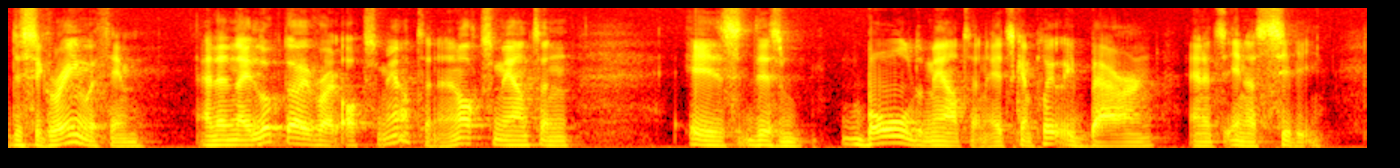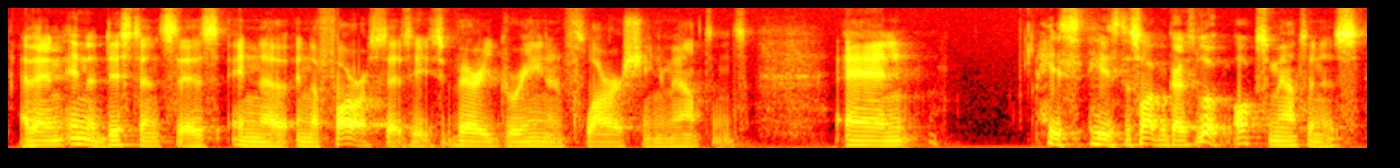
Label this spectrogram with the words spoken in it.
disagreeing with him. And then they looked over at Ox Mountain, and Ox Mountain is this bald mountain. It's completely barren and it's in a city. And then in the distance, there's in the in the forest, there's these very green and flourishing mountains. And his his disciple goes, look, Ox Mountain is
